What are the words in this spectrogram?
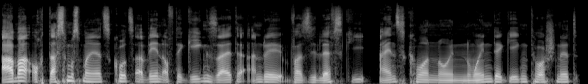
Aber auch das muss man jetzt kurz erwähnen, auf der Gegenseite Andrei Wasilewski 1,99 der Gegentorschnitt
